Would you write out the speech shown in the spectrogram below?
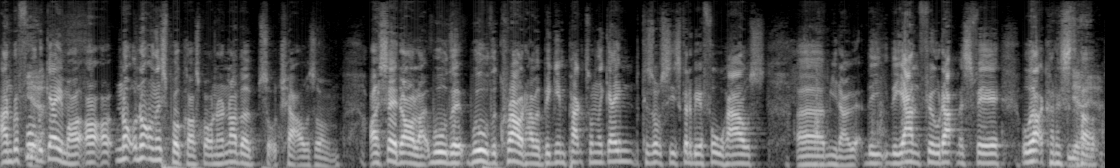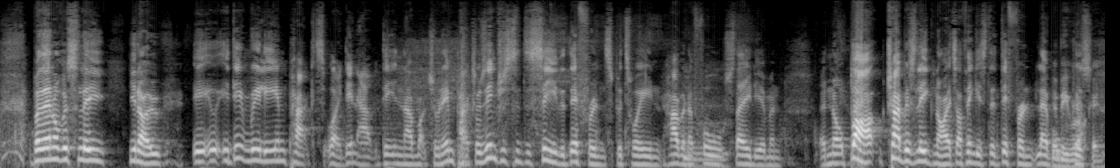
And before the game, I, I, I- not not on this podcast, but on another sort of chat I was on, I said, "Oh, like will the will the crowd have a big impact on the game? Because obviously it's going to be a full house. Um, you know, the the Anfield atmosphere, all that kind of Yeah, stuff. yeah. But then obviously, you know." It, it didn't really impact. Well, it didn't have didn't have much of an impact. So it was interesting to see the difference between having a full stadium and, and not. But Champions League nights, I think it's the different level. It'd be because, rocking.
